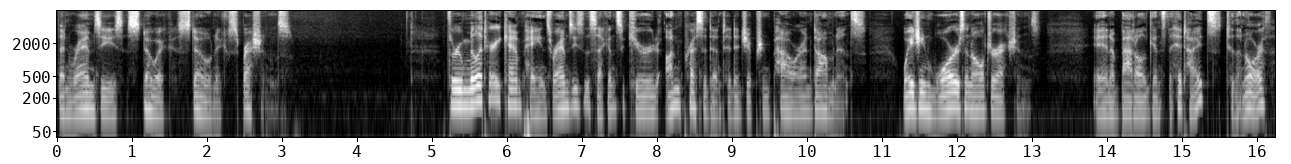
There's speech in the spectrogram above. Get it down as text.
than Ramses' stoic stone expressions. Through military campaigns, Ramses II secured unprecedented Egyptian power and dominance, waging wars in all directions. In a battle against the Hittites to the north,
